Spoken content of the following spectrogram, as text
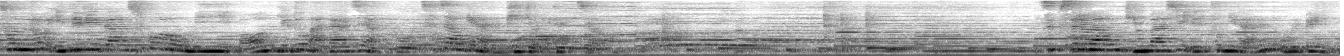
손으로 일일이 간 수고로움이 먼 길도 마다하지 않고 찾아오게 하는 비결이 됐죠. 씁쓸한 뒷맛이 일품이라는 올뱅이.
